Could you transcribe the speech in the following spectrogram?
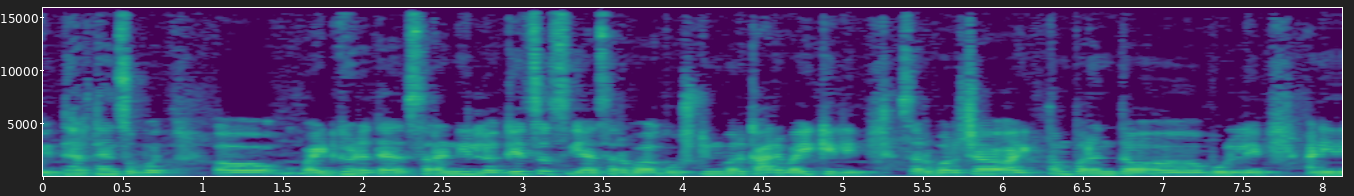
विद्यार्थ्यांसोबत वाईट घडत आहे. सरांनी लगेचच या सर्व गोष्टींवर कारवाई केली. सर वरच्या आयुक्तांपर्यंत बोलले आणि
